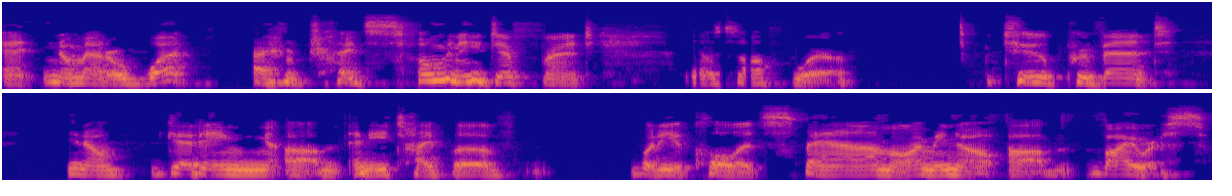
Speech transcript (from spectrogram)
And no matter what, I have tried so many different you know, software to prevent you know, getting um, any type of what do you call it, spam or I mean, no, um, virus.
